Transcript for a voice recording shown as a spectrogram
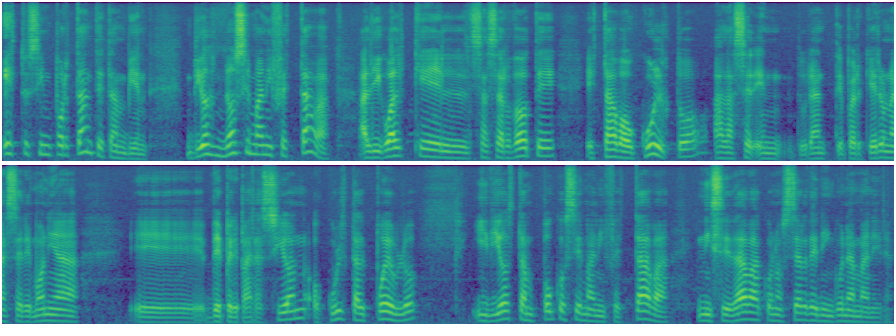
Esto es importante también. Dios no se manifestaba, al igual que el sacerdote estaba oculto en, durante, porque era una ceremonia eh, de preparación oculta al pueblo, y Dios tampoco se manifestaba ni se daba a conocer de ninguna manera.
